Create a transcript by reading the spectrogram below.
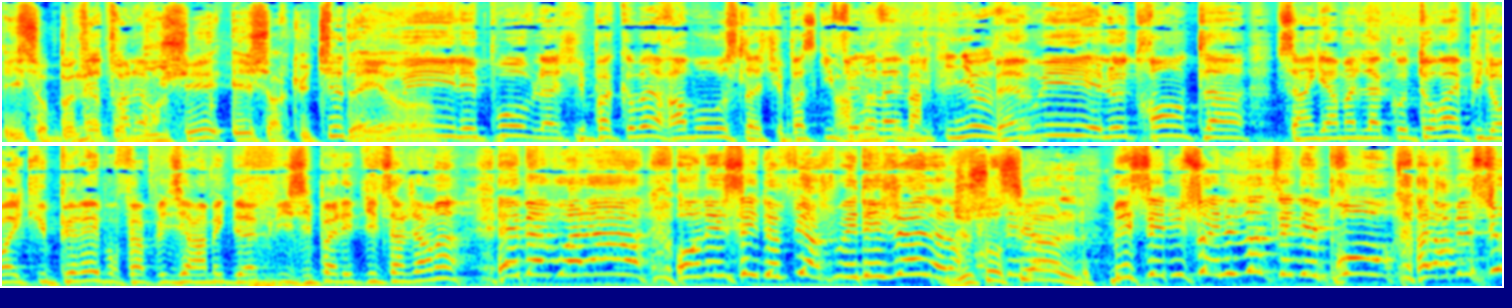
Ils sont peut-être bouchers et charcutiers, Eh d'ailleurs. oui, les pauvres, là, je sais pas comment, Ramos, là, je sais pas ce qu'il fait dans la et vie. Ben oui, et le 30, là, c'est un gamin de la Cotorra, et puis il l'a récupéré pour faire plaisir à un mec de la municipalité de Saint-Germain. Eh ben voilà, on essaye de faire jouer des jeunes. Alors Du social. Mais c'est du social, et les autres, c'est des pros. Alors bien sûr,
